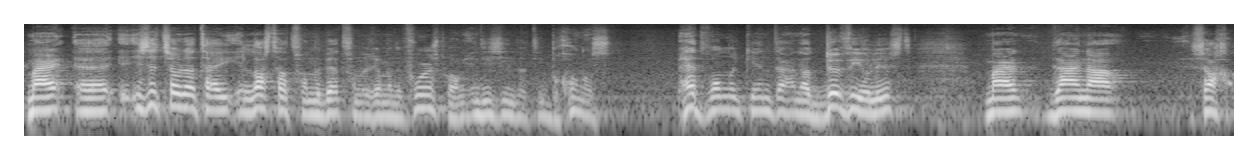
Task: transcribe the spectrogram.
Maar eh, is het zo dat hij last had van de wet van de remmende voorsprong... in die zin dat hij begon als het wonderkind, daarna de violist... maar daarna zag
